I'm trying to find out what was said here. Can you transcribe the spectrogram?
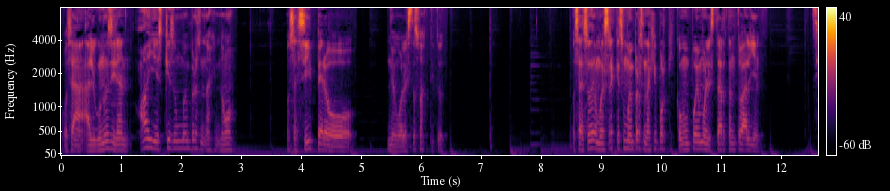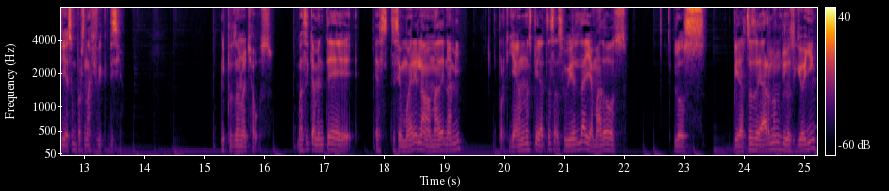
O sea, algunos dirán, ay, es que es un buen personaje. No. O sea, sí, pero me molesta su actitud. O sea, eso demuestra que es un buen personaje porque ¿cómo puede molestar tanto a alguien? si es un personaje ficticio. Y pues bueno, chavos. Básicamente este, se muere la mamá de Nami. Porque llegan unos piratas a su isla llamados los piratas de Arlong, los Gyojin.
